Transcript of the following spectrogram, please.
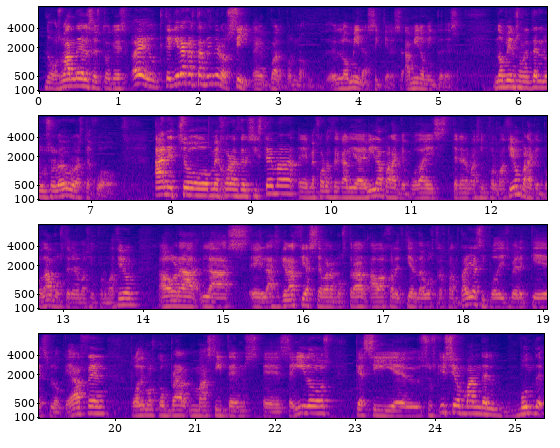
Nuevos bundles, esto que es... ¿Eh? ¿Te quieres gastar dinero? Sí. Eh, bueno, pues no. Lo miras si quieres. A mí no me interesa. No pienso meterle un solo euro a este juego. Han hecho mejoras del sistema, eh, mejoras de calidad de vida para que podáis tener más información, para que podamos tener más información. Ahora las, eh, las gracias se van a mostrar abajo a la izquierda de vuestras pantallas y podéis ver qué es lo que hacen. Podemos comprar más ítems seguidos que si el subscription bundle,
